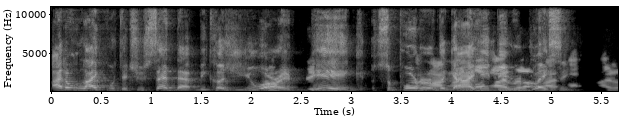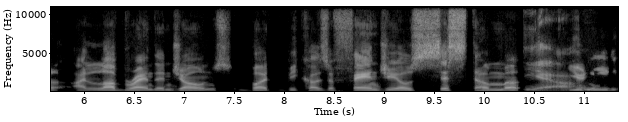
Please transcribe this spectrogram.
I don't like what that you said that because you are a big supporter of the guy I, I, he'd be replacing. I, I love Brandon Jones, but because of Fangio's system, yeah, you need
